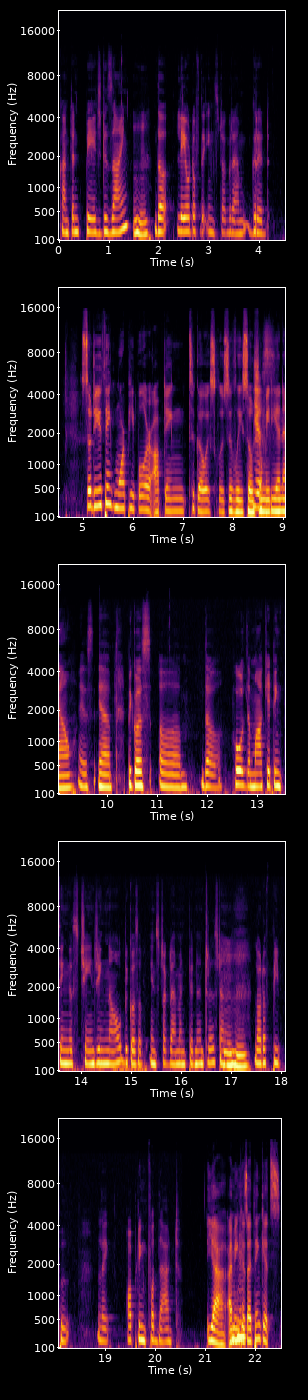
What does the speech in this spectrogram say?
content page design, hmm the layout of the Instagram grid. So, do you think more people are opting to go exclusively social Yes. media now? Yes, yeah, because um, the whole the marketing thing is changing now because of Instagram and Pinterest, and a lot of people like opting for that. Yeah, I mean, because I think it's,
